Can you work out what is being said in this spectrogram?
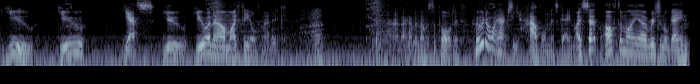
You, you, yes, you, you are now my field medic. And I have another support. Who do I actually have on this game? I set after my original game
